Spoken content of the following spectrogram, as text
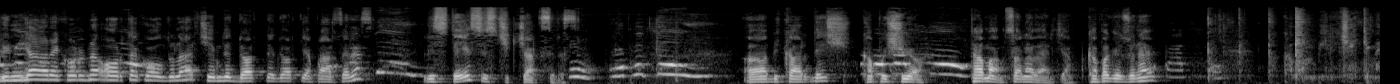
Dünya rekoruna ortak oldular. Şimdi dörtte dört yaparsanız listeye siz çıkacaksınız. Abi kardeş kapışıyor. Tamam sana vereceğim. Kapa gözünü. Bakalım bilecek mi?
